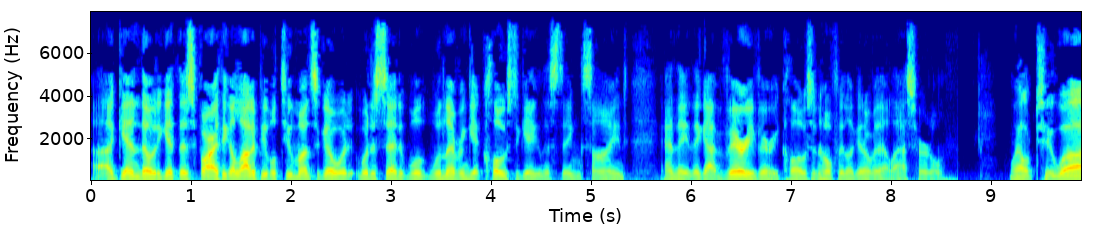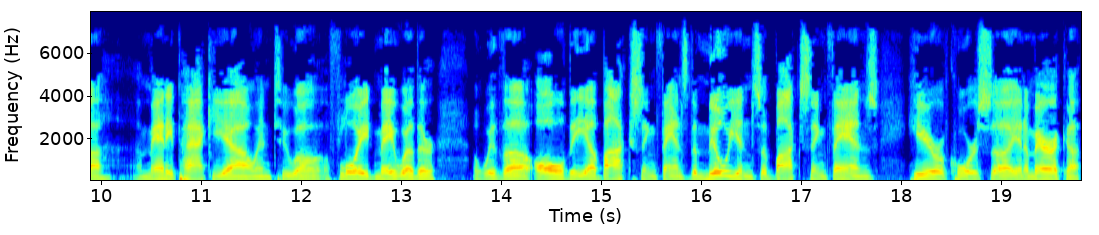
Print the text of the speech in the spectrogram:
Uh, again, though, to get this far, I think a lot of people two months ago would, would have said we'll, we'll never get close to getting this thing signed, and they, they got very, very close, and hopefully they'll get over that last hurdle. Well, to uh, Manny Pacquiao and to uh, Floyd Mayweather, with uh, all the uh, boxing fans, the millions of boxing fans here, of course, uh, in America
